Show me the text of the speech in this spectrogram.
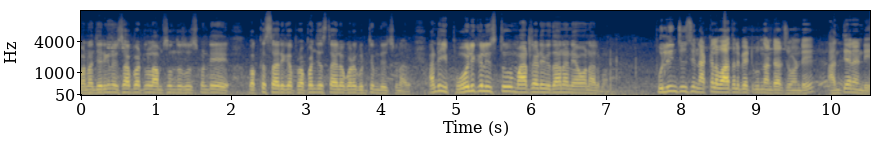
మొన్న జరిగిన విశాఖపట్నంలో అంశంతో చూసుకుంటే ఒక్కసారిగా ప్రపంచ స్థాయిలో కూడా గుర్తింపు తెచ్చుకున్నారు. అంటే ఈ పోలికలు ఇస్తూ మాట్లాడే విధానాన్ని ఏమనాలి మనం? పులిని చూసి నక్కల వాతలు పెట్టుకుందంటారు చూడండి. అంతేనండి.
